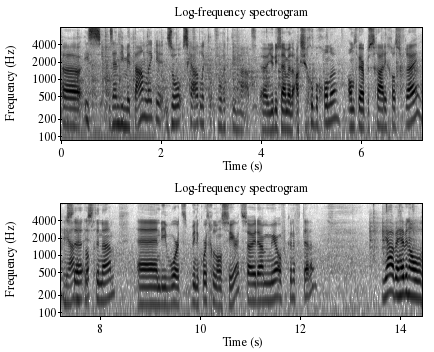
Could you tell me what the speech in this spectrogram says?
eh, is, zijn die methaanlekken zo schadelijk voor het klimaat. Eh, jullie zijn met een actiegroep begonnen. Antwerpen schaliegasvrij is, Ja, de, is de naam. En die wordt binnenkort gelanceerd. Zou je daar meer over kunnen vertellen? Ja, we hebben al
